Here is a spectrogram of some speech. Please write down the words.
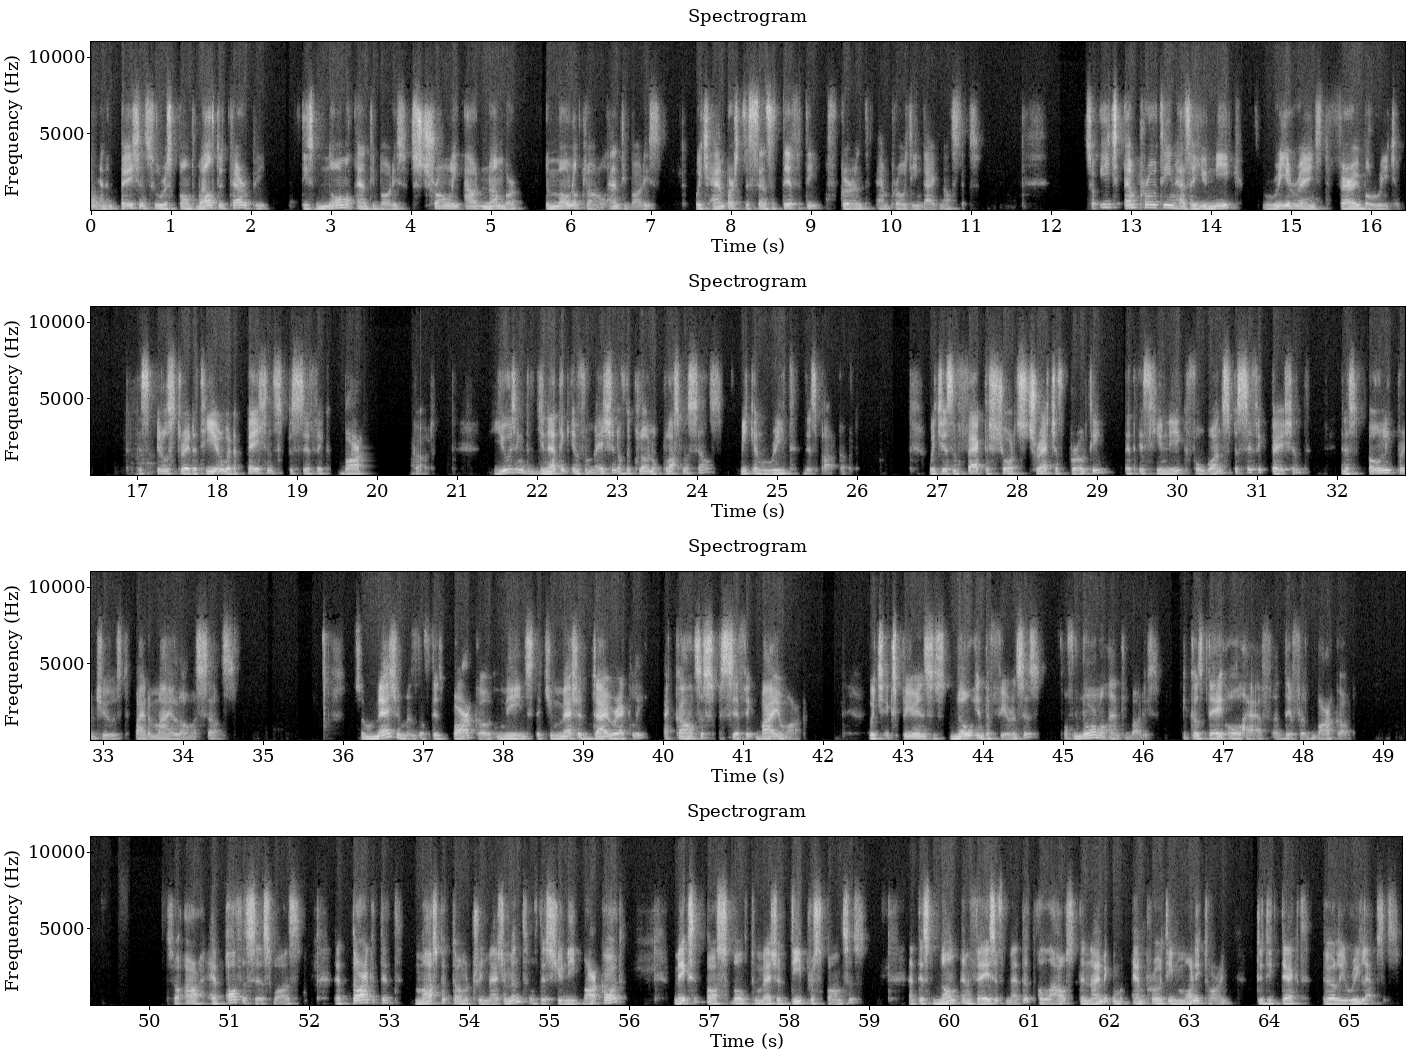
And in patients who respond well to therapy, these normal antibodies strongly outnumber the monoclonal antibodies, which hampers the sensitivity of current M protein diagnostics. So each M protein has a unique rearranged variable region. This is illustrated here with a patient-specific barcode. Using the genetic information of the clonal plasma cells, we can read this barcode, which is in fact a short stretch of protein that is unique for one specific patient and is only produced by the myeloma cells. So measurement of this barcode means that you measure directly a cancer-specific biomarker, which experiences no interferences of normal antibodies because they all have a different barcode. So our hypothesis was that targeted mass spectrometry measurement of this unique barcode makes it possible to measure deep responses, and this non-invasive method allows dynamic M protein monitoring to detect early relapses.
